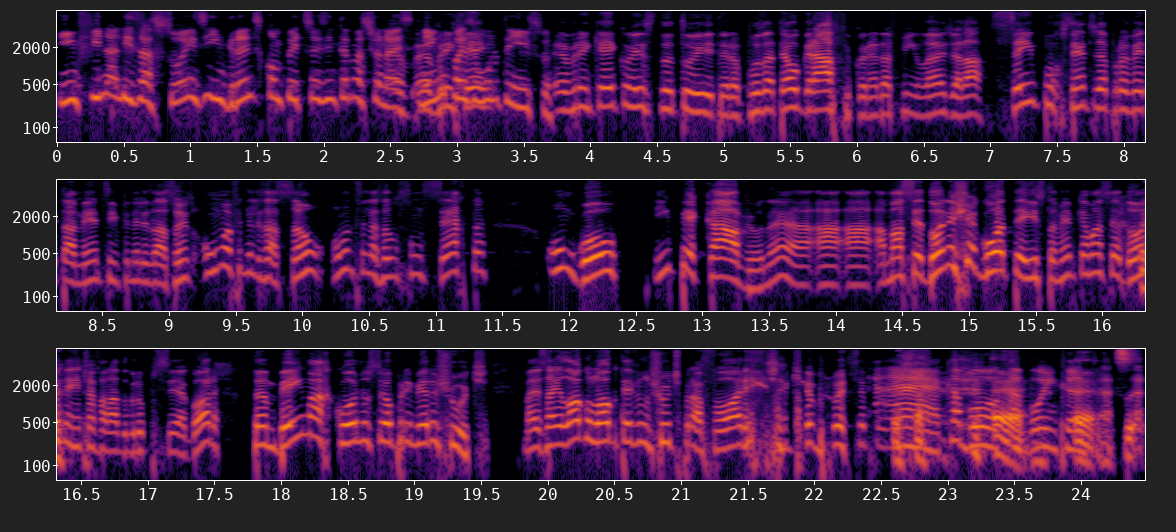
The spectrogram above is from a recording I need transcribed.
em finalizações e em grandes competições internacionais. Eu, Nenhum brinquei, país do mundo tem isso. Eu brinquei com isso no Twitter. Eu pus até o gráfico né, da Finlândia lá: 100% de aproveitamento em finalizações, uma finalização, uma uma finalização certa, um gol impecável, né? A, a, a, Macedônia chegou a ter isso também, porque a Macedônia, a gente vai falar do grupo C agora, também marcou no seu primeiro chute. Mas aí logo, logo teve um chute para fora e já quebrou esse primeiro. É, acabou, é, acabou o encanto. É.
